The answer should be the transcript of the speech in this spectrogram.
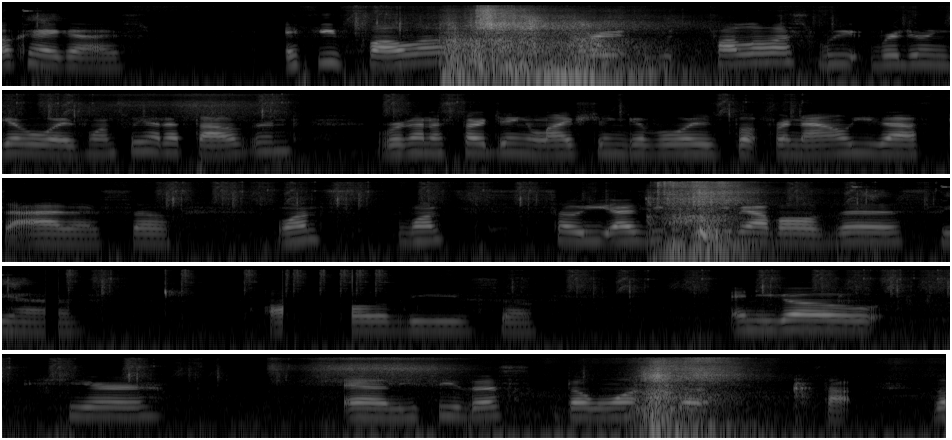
Okay, guys. If you follow, follow us. We, we're doing giveaways. Once we hit a thousand, we're gonna start doing live stream giveaways. But for now, you have to add us. So once, once, so you, as you can see, we have all of this. We have all, all of these. So, and you go here, and you see this. The one, the stop. The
